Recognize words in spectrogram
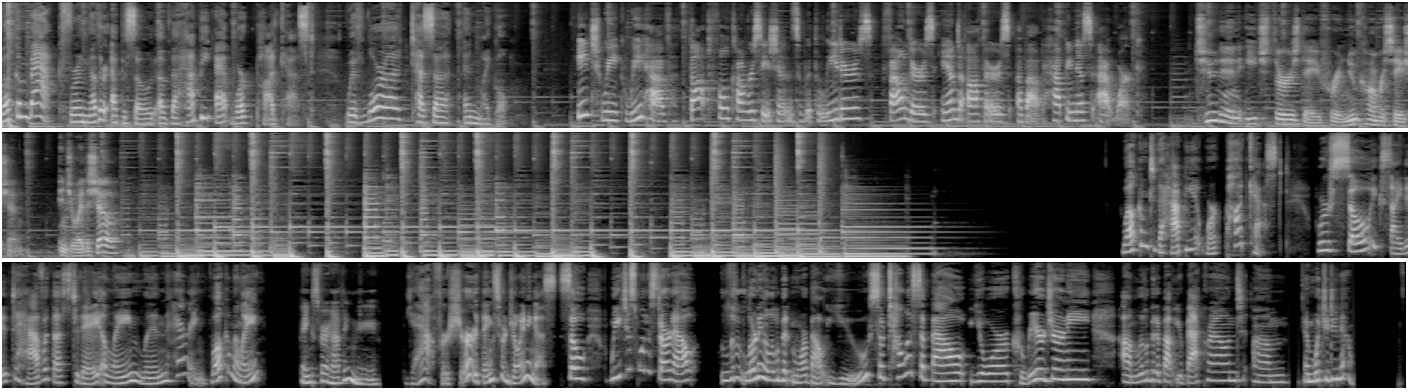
Welcome back for another episode of the Happy at Work podcast with Laura, Tessa, and Michael. Each week, we have thoughtful conversations with leaders, founders, and authors about happiness at work. Tune in each Thursday for a new conversation. Enjoy the show. Welcome to the Happy at Work podcast. We're so excited to have with us today Elaine Lin Hering. Welcome, Elaine. Thanks for having me. Yeah, for sure. Thanks for joining us. So, we just want to start out little, learning a little bit more about you. So, tell us about your career journey, um, a little bit about your background, um, and what you do now.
